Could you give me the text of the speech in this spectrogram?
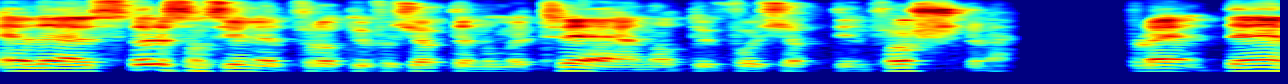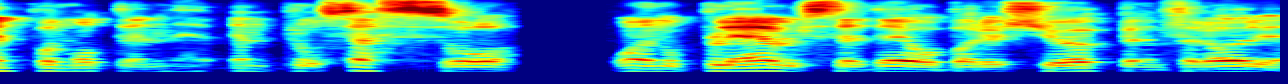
er det større sannsynlighet for at du får kjøpt en nummer tre enn at du får kjøpt din første. For det, det er på en måte en, en prosess og, og, en opplevelse, det å bare kjøpe en Ferrari.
